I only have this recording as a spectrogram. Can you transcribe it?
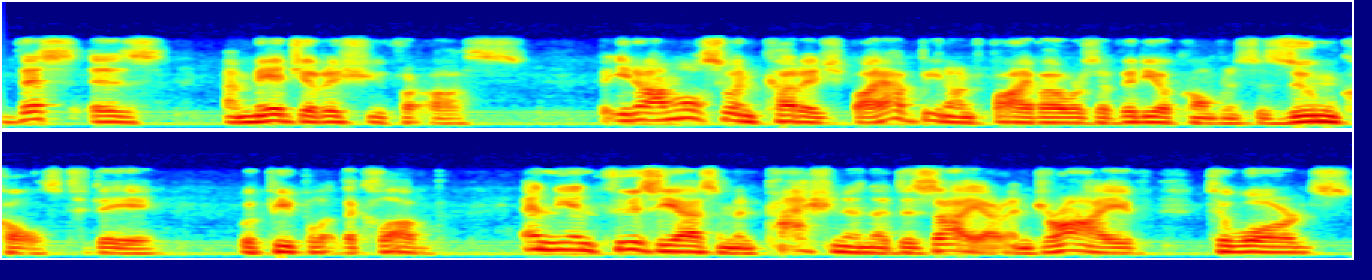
This is a major issue for us. But you know, I'm also encouraged by I've been on five hours of video conferences, Zoom calls today with people at the club and the enthusiasm and passion and the desire and drive towards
